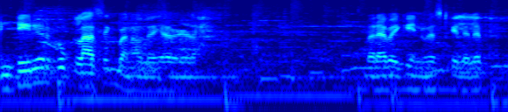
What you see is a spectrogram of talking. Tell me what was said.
इंटेरियर खूप क्लासिक बनवलं या वेळेला. बऱ्यापैकी इन्व्हेस्ट केलेले आहेत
